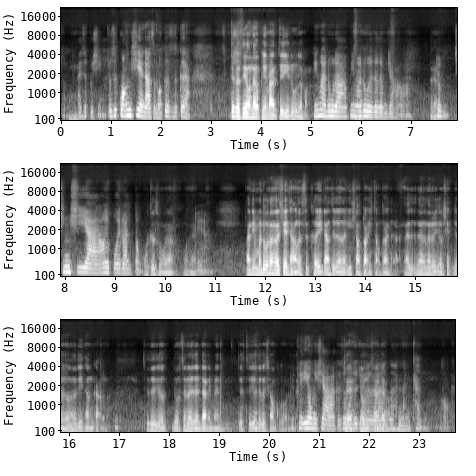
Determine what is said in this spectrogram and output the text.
春，还是不行，就是光线啊什么各式各样。这个是用那个平板自己录的嘛？平板录的啊，平板录的这个比较好啊，对啊，就清晰啊，然后又不会乱动。我就说了，OK。对啊。那你们录那个现场的是可以，当时的那一小段一小段的，那那那个有现有那个临场感的，就是有有真的人在里面，就是有这个效果。可以用一下啦，可是我是觉得很难看。好看。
